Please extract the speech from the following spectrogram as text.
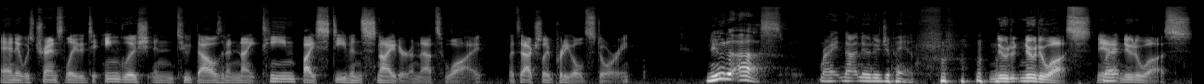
And it was translated to English in 2019 by Stephen Snyder. And that's why. It's actually a pretty old story. New to us, right? Not new to Japan. new, to, new to us. Yeah, Right. new to us.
